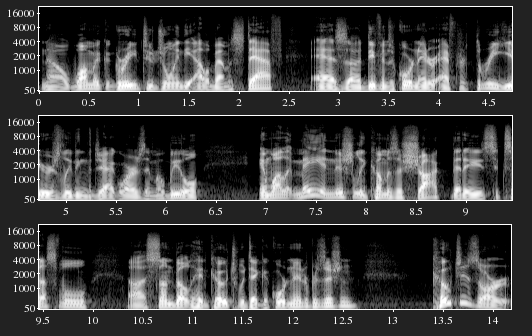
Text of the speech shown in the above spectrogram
Now, Wommack agreed to join the Alabama staff as uh, defensive coordinator after three years leading the Jaguars in Mobile. And while it may initially come as a shock that a successful uh, Sun Belt head coach would take a coordinator position, coaches are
